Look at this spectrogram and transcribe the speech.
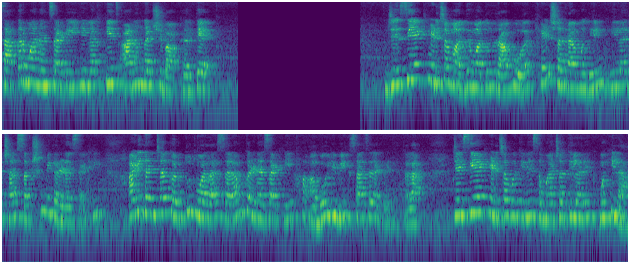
चाकरमानांसाठी ही नक्कीच आनंदाची बाब ठरते. जेसीए खेडच्या माध्यमातून राबवत खेड शहरामधील महिलांच्या सक्षमीकरणासाठी आणि त्यांच्या कर्तृत्वाला सलाम करण्यासाठी हा अबोली वीक साजरा करण्यात आला. जेसीआय खेडच्या वतीने समाजातील अनेक महिला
